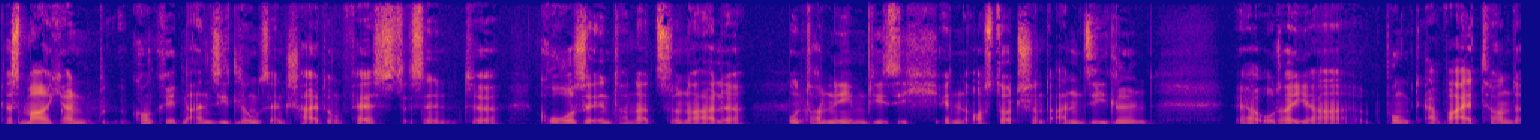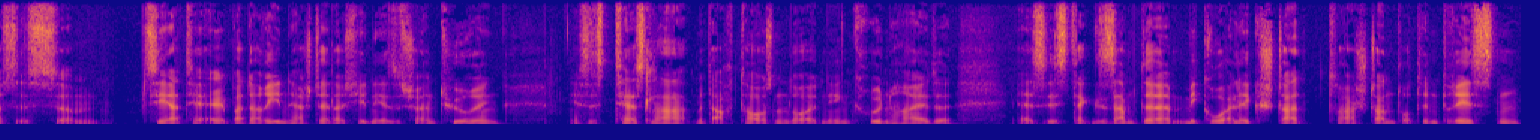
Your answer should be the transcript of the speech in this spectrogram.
Das mache ich an konkreten Ansiedlungsentscheidungen fest. Es sind äh, große internationale Unternehmen, die sich in Ostdeutschland ansiedeln äh, oder ja Punkt erweitern. Das ist ähm, CATL Batterienhersteller chinesischer in Thüringen. Es ist Tesla mit 8000 Leuten in Grünheide. Es ist der gesamte Mikroelektra-Standort in Dresden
